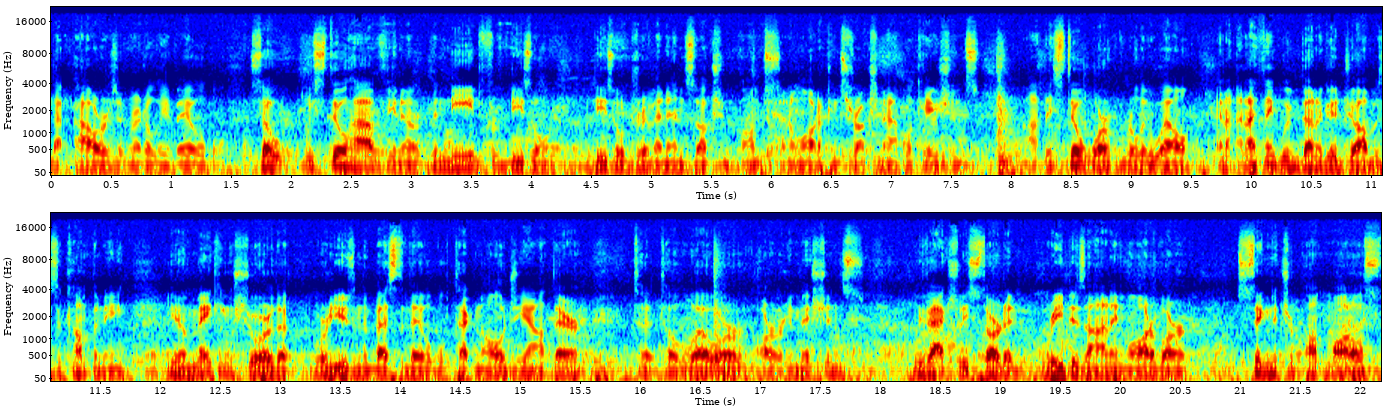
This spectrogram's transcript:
that power isn't readily available. So we still have you know the need for diesel diesel driven end suction pumps in a lot of construction applications. Uh, they still work really well and, and I think we've done a good job as a company you know making sure that we're using the best available technology out there to, to lower our emissions. We've actually started redesigning a lot of our signature pump models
